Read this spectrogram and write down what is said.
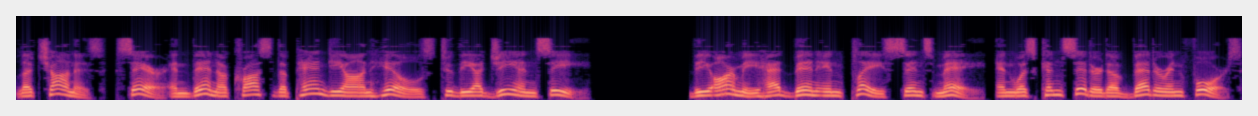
Lachanas, Ser and then across the Pangion Hills to the Aegean Sea. The army had been in place since May, and was considered a veteran force,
